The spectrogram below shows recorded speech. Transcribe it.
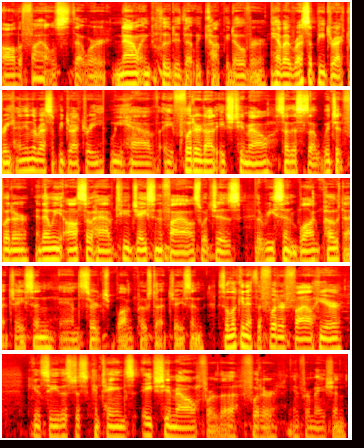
all the files that were now included that we copied over. We have a recipe directory and in the recipe directory we have a footer.html. So this is a widget footer and then we also have two JSON files, which is the recent blog post.json and search blog post.json. So looking at the footer file here, you can see this just contains HTML for the footer information.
